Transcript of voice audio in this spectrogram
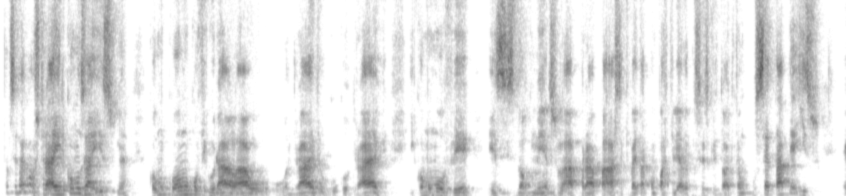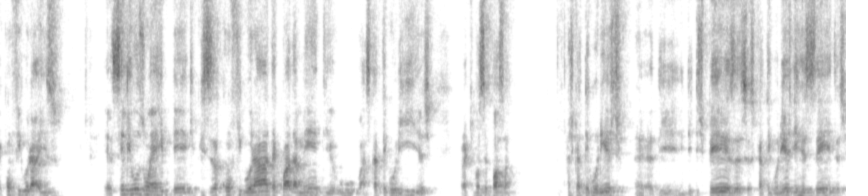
Então, você vai mostrar a ele como usar isso, né? Como, como configurar lá o, o OneDrive, o Google Drive, e como mover esses documentos lá para a pasta que vai estar compartilhada com o seu escritório. Então, o setup é isso, é configurar isso. É, se ele usa um RP que precisa configurar adequadamente o, as categorias para que você possa as categorias é, de, de despesas, as categorias de receitas,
